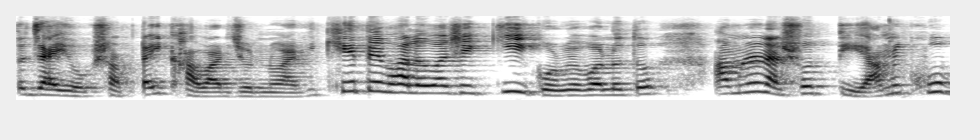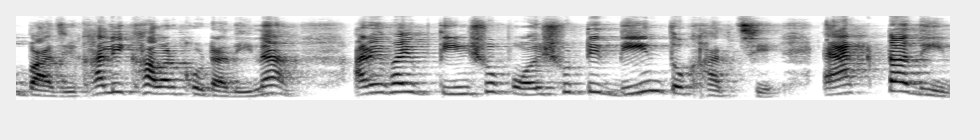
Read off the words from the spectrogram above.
তো যাই হোক, সবটাই খাওয়ার জন্য আর কি। খেতে ভালোবাসে, কি করবে বলো তো? আমরা না সত্যি, আমি খুব বাজে, খালি খাবার খোটা দিই না? আরে ভাই, তিনশো পঁয়ষট্টি দিন তো খাচ্ছে, একটা দিন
